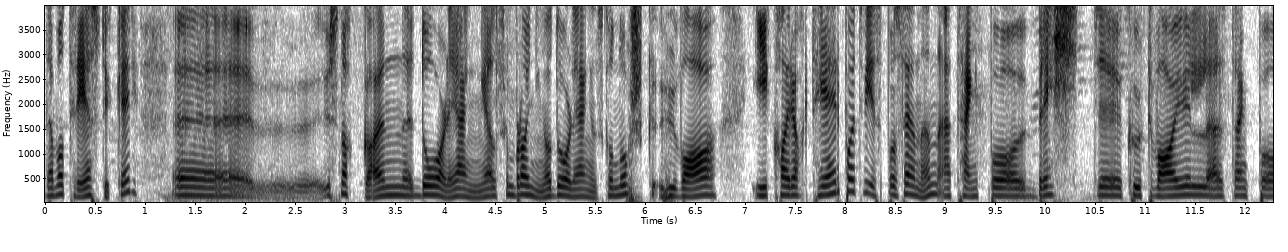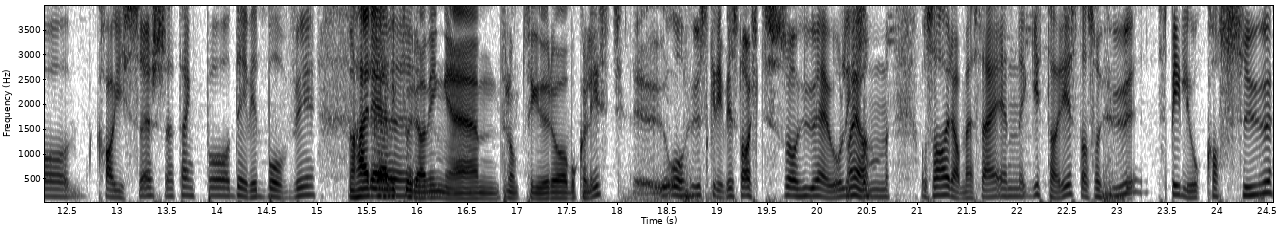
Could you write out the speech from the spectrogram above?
det var tre stykker. Eh, hun snakka en dårlig engelsk, en blanding av dårlig engelsk og norsk. Hun var i karakter på et vis på scenen. Jeg tenkte på Brecht, eh, Kurt Weil, jeg tenkte på Kaizers, jeg tenkte på David Bowie. og her er eh, Victoria Winge frontfigur og vokalist. Og hun skriver visst alt, så hun er jo ja. liksom Og så har hun med seg en gitarist. Altså, hun spiller jo kazoo.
